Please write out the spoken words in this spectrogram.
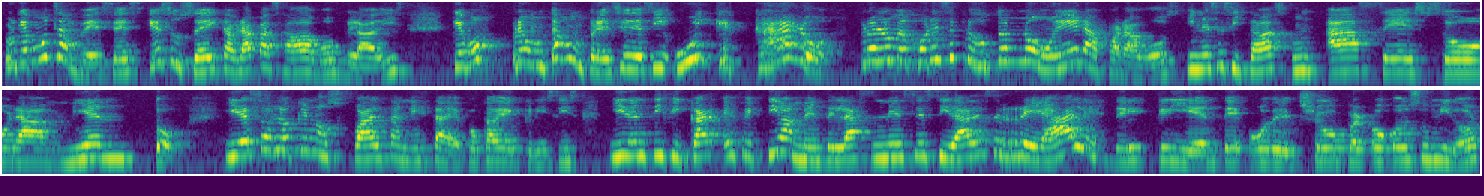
porque muchas veces, ¿qué sucede? Y te habrá pasado a vos, Gladys, que vos preguntas un precio y decís, uy, qué caro mejor ese producto no era para vos y necesitabas un asesoramiento. Y eso es lo que nos falta en esta época de crisis, identificar efectivamente las necesidades reales del cliente o del shopper o consumidor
